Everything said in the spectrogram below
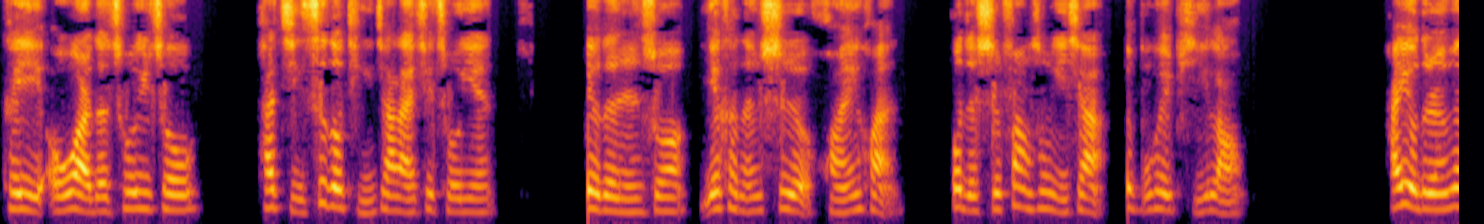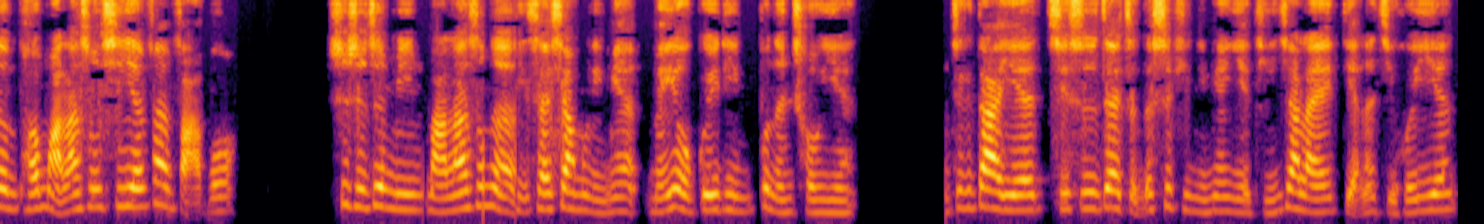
可以偶尔的抽一抽，他几次都停下来去抽烟。有的人说，也可能是缓一缓，或者是放松一下，就不会疲劳。还有的人问，跑马拉松吸烟犯法不？事实证明，马拉松的比赛项目里面没有规定不能抽烟。这个大爷其实在整个视频里面也停下来点了几回烟。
